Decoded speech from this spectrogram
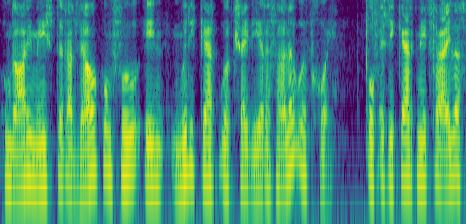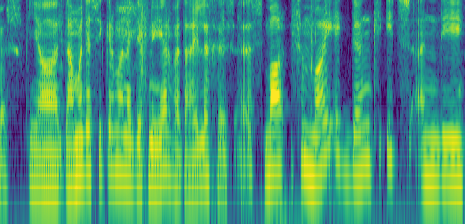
om daardie mense te laat welkom voel en moet die kerk ook sy deure vir hulle oopgooi? Of is die kerk net vir heiliges? Ja, dan moet jy seker maar net definieer wat heilig is. is. Maar vir my ek dink iets in die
